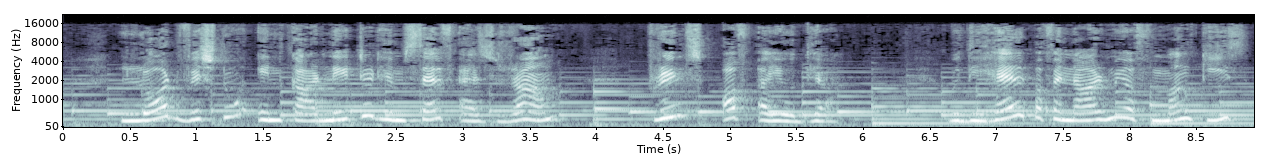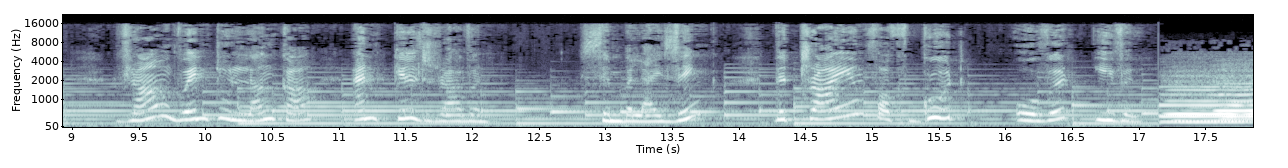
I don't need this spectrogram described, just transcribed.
Lord Vishnu incarnated himself as Ram, Prince of Ayodhya. With the help of an army of monkeys, Ram went to Lanka and killed Ravan, symbolizing the triumph of good over evil.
